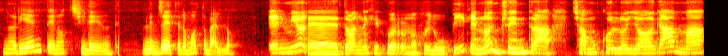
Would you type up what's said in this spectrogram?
in Oriente e in Occidente. Leggetelo, molto bello. E il mio è Donne che corrono coi lupi, che non c'entra, diciamo, con lo yoga, ma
